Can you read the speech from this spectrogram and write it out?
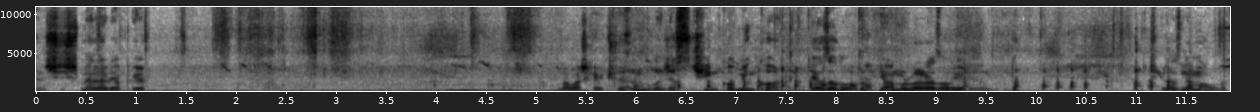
yani şişmeler yapıyor. Buna başka bir çözüm bulacağız. Çinko minko artık yaza doğru. Yağmurlar azalıyor bizim burada. Biraz nem aldı.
